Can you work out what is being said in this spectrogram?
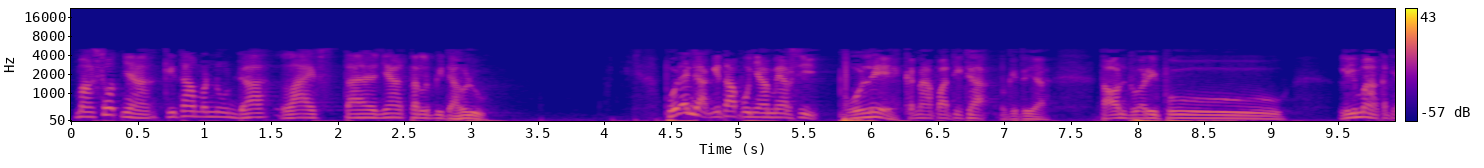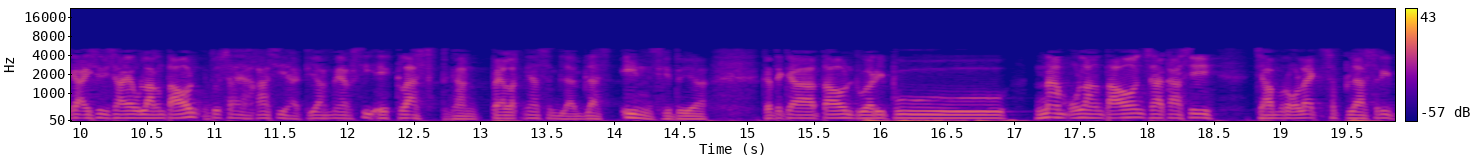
Maksudnya kita menunda lifestyle-nya terlebih dahulu. Boleh nggak kita punya Mercy? Boleh, kenapa tidak? Begitu ya. Tahun 2005 ketika istri saya ulang tahun, itu saya kasih hadiah Mercy E-Class dengan peleknya 19 inch gitu ya. Ketika tahun 2006 ulang tahun, saya kasih jam Rolex 11.000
